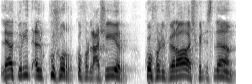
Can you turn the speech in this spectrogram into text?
لا تريد الكفر كفر العشير كفر الفراش في الإسلام.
